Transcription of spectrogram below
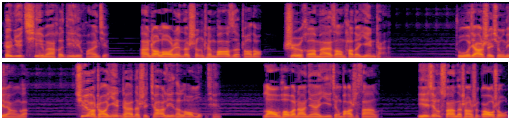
根据气脉和地理环境，按照老人的生辰八字找到适合埋葬他的阴宅。主家是兄弟两个，需要找阴宅的是家里的老母亲。老婆婆那年已经八十三了，已经算得上是高寿了。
